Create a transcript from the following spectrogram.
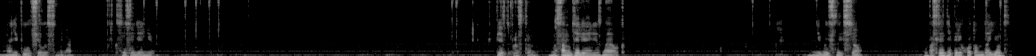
но не получилось у меня, к сожалению. Пипец просто. На самом деле, я не знаю, вот. Не вышло и все. Ну, последний переход он дает.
